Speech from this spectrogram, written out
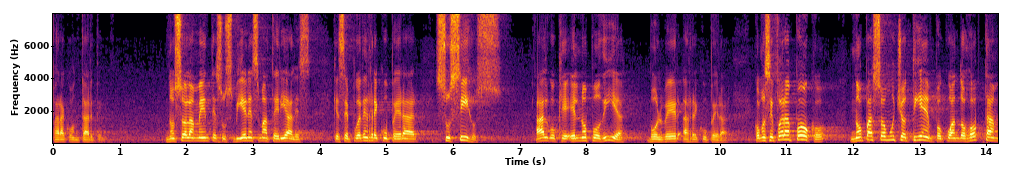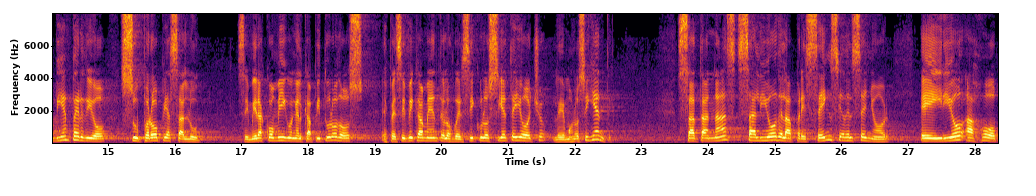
para contártelo. No solamente sus bienes materiales que se pueden recuperar, sus hijos algo que él no podía volver a recuperar. Como si fuera poco, no pasó mucho tiempo cuando Job también perdió su propia salud. Si miras conmigo en el capítulo 2, específicamente los versículos 7 y 8, leemos lo siguiente. Satanás salió de la presencia del Señor e hirió a Job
